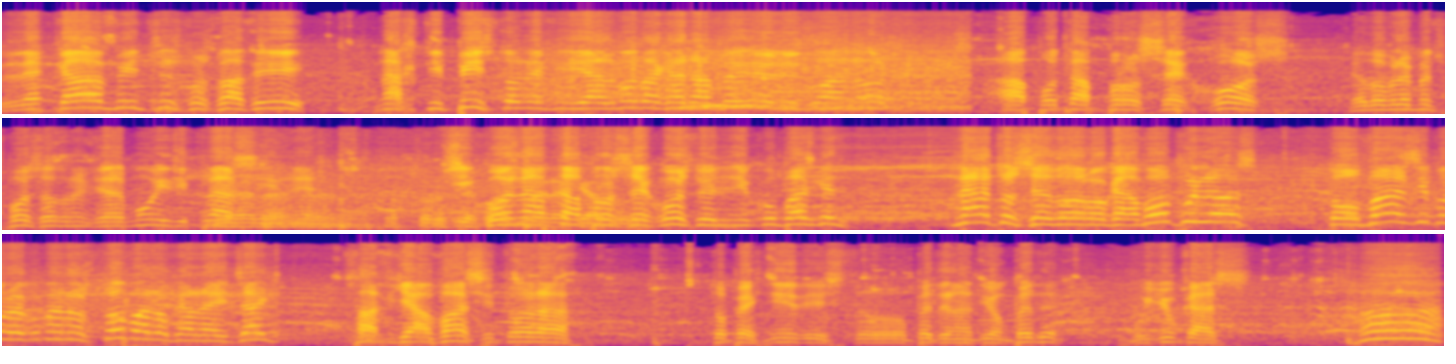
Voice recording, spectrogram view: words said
Λεκάβιτσους προσπαθεί να χτυπήσει τον ενθουσιασμό, τα καταφέρνει ο Λιθουανός. Από τα προσεχώς, εδώ βλέπουμε τους πόντους από τον ενθουσιασμό, η διπλάση Ναι, ναι, ναι, είναι. ναι. Το προσεχώς Εικόνα από τα Ραγκαβού. προσεχώς του ελληνικού μπάσκετ. Νάτος εδώ ο Ρογκαβόπουλος, το βάζει προηγουμένως το βάλο Καλαϊτζάκη. Θα διαβάσει τώρα το παιχνίδι στο 5 εναντίον 5. Βουγιούκας. Α,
